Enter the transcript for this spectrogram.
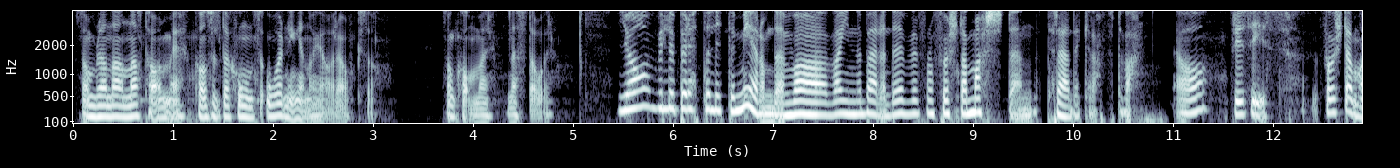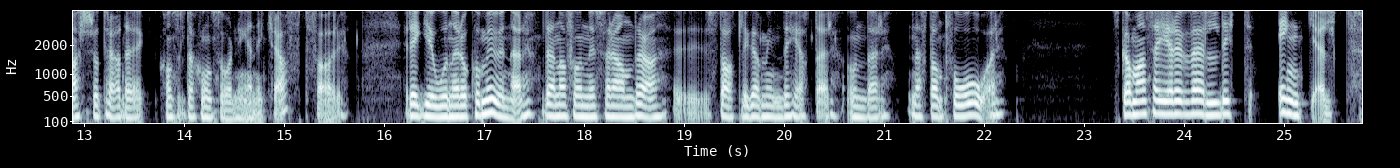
som bland annat har med konsultationsordningen att göra också, som kommer nästa år. Ja, vill du berätta lite mer om den? Vad, vad innebär den? Det är väl från första mars den träder kraft, va? Ja, precis. Första mars så trädde konsultationsordningen i kraft för regioner och kommuner. Den har funnits för andra eh, statliga myndigheter under nästan två år. Ska man säga det väldigt enkelt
